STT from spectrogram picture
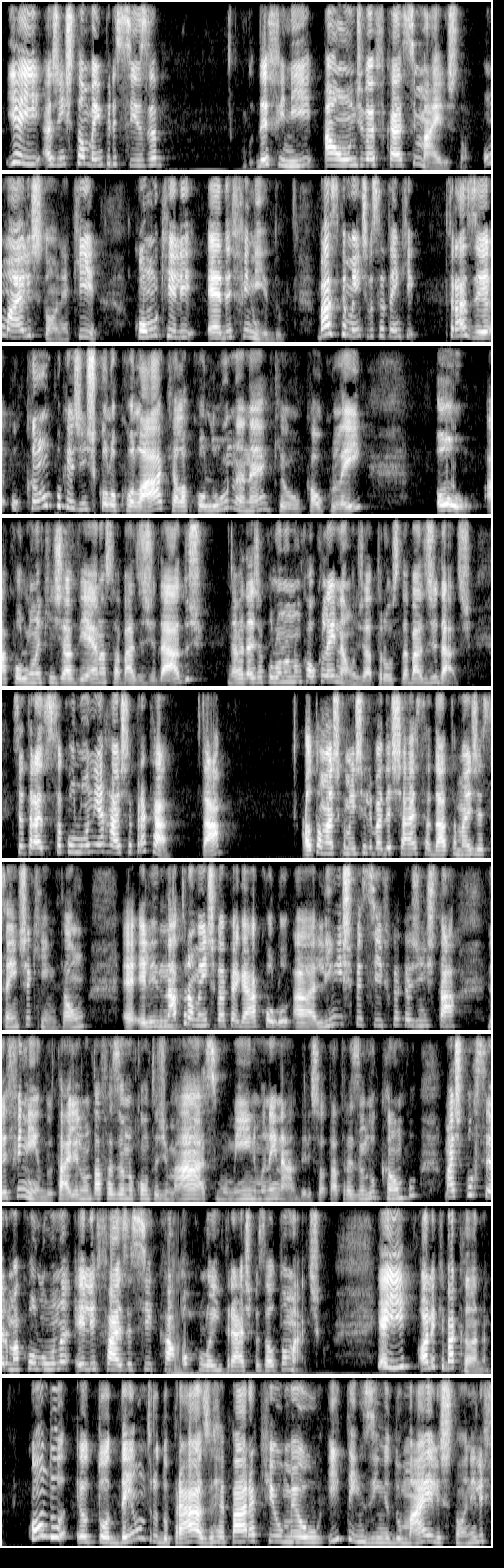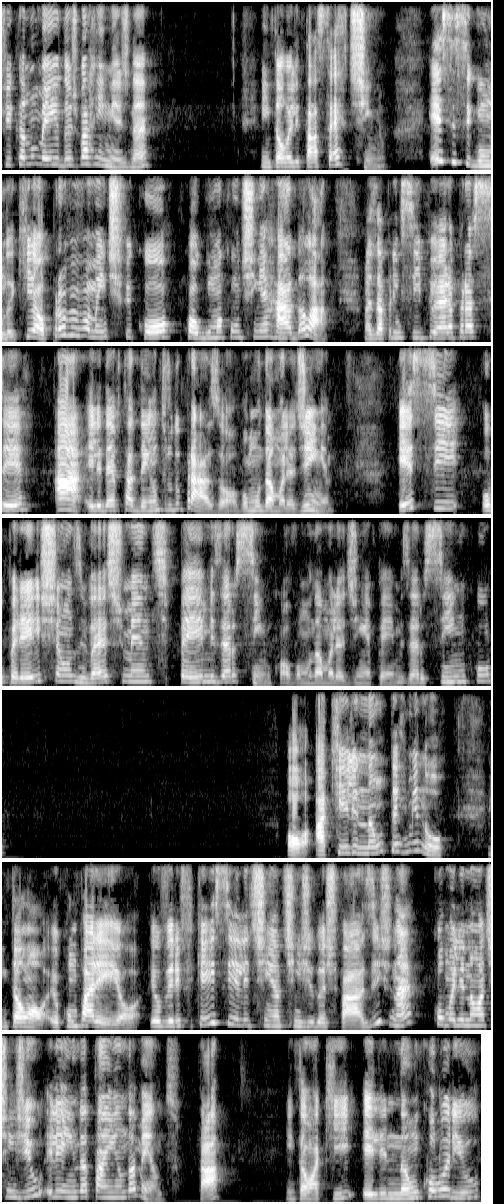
E aí, a gente também precisa definir aonde vai ficar esse milestone. O milestone aqui, como que ele é definido? Basicamente, você tem que trazer o campo que a gente colocou lá, aquela coluna, né, que eu calculei, ou a coluna que já vier na sua base de dados. Na verdade, a coluna eu não calculei não, já trouxe da base de dados. Você traz essa coluna e arrasta para cá, tá? Automaticamente ele vai deixar essa data mais recente aqui. Então, é, ele naturalmente vai pegar a, a, linha específica que a gente está definindo, tá? Ele não está fazendo conta de máximo, mínimo, nem nada. Ele só está trazendo o campo, mas por ser uma coluna, ele faz esse cálculo, entre aspas, automático. E aí, olha que bacana. Quando eu tô dentro do prazo, repara que o meu itemzinho do milestone, ele fica no meio das barrinhas, né? Então, ele tá certinho. Esse segundo aqui, ó, provavelmente ficou com alguma continha errada lá. Mas a princípio era para ser... Ah, ele deve estar tá dentro do prazo, ó. Vamos dar uma olhadinha? Esse Operations Investment PM05, ó. Vamos dar uma olhadinha PM05. Ó, aqui ele não terminou. Então, ó, eu comparei, ó. Eu verifiquei se ele tinha atingido as fases, né? Como ele não atingiu, ele ainda está em andamento, tá? Então, aqui ele não coloriu.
